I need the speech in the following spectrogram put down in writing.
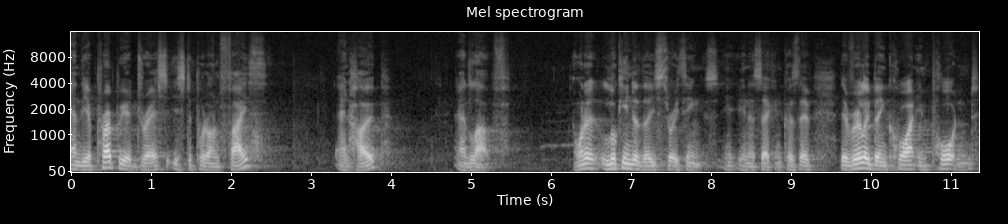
And the appropriate dress is to put on faith and hope and love. I want to look into these three things in a second because they've, they've really been quite important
